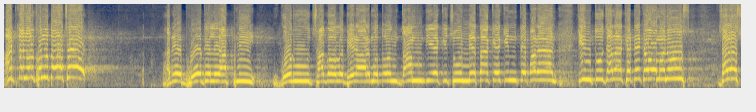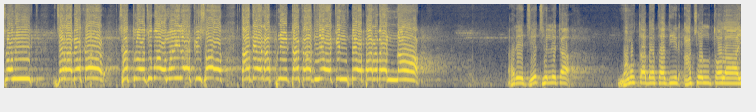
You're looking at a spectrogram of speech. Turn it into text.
আটকানোর ক্ষমতা আছে। আরে ভোট এলে আপনি গরু, ছাগল, ভেড়ার মতন দাম দিয়ে কিছু নেতাকে কিনতে পারেন। কিন্তু যারা খেটে খাওয়া মানুষ, যারা শ্রমিক, যারা বেকার, ছাত্র, যুব, মহিলা, কৃষক, তাদের আপনি টাকা দিয়ে কিনতে পারবেন না। আরে যে ছেলেটা মমতা বেতাদির আঁচল তলায়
